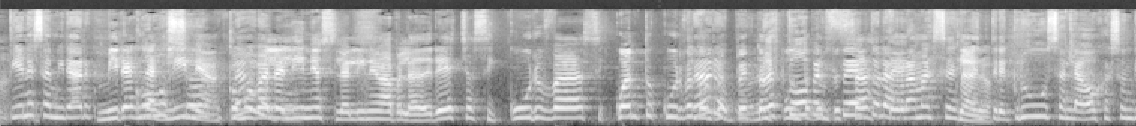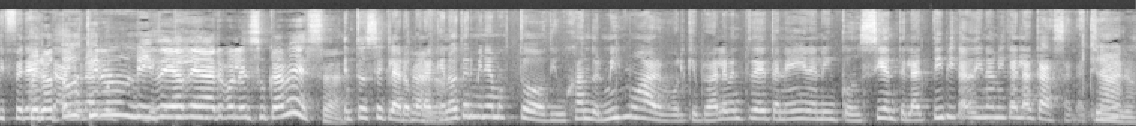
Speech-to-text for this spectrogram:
detienes a mirar Miras las son- líneas, cómo Claro, va la línea, si la línea va para la derecha, si curva, si, cuántos curvas con Claro, respecto po, no al es punto todo perfecto, las ramas se entrecruzan, las hojas son diferentes. Pero todos un tienen una idea de árbol en su cabeza. Entonces, claro, para que no terminemos todos dibujando el mismo árbol que probablemente tenéis en el inconsciente, la típica dinámica de la casa, ¿cachai? Claro.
